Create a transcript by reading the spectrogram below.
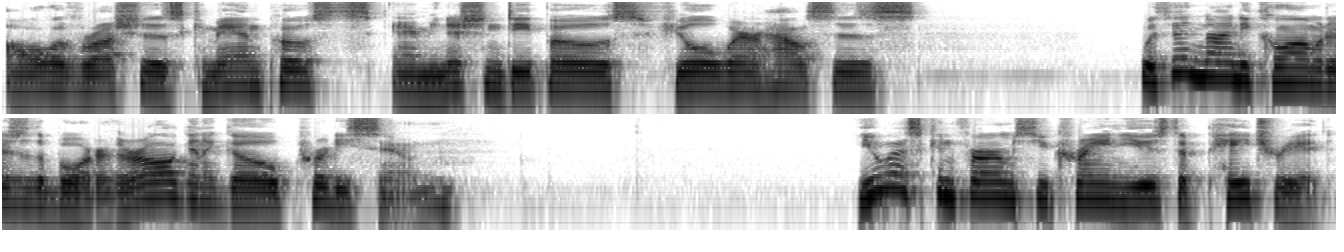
All of Russia's command posts, ammunition depots, fuel warehouses, within 90 kilometers of the border, they're all going to go pretty soon. U.S. confirms Ukraine used a Patriot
